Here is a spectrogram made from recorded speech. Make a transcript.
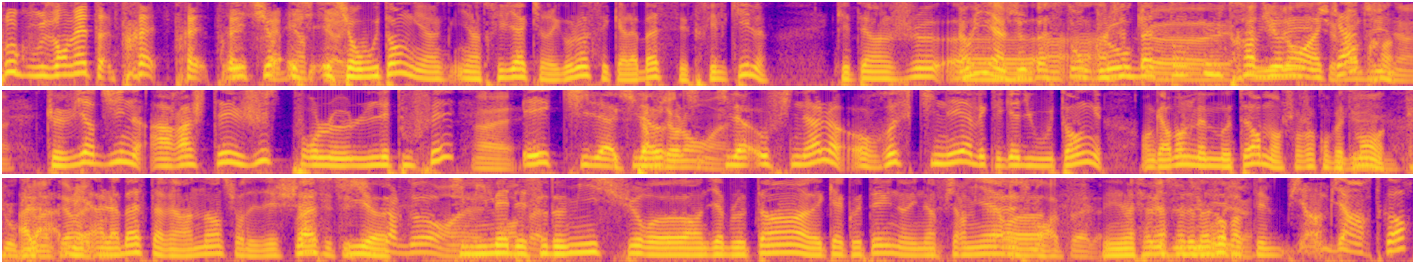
trouve que vous en êtes très très très. Et sur, très bien et, sur Wu-Tang, il y, a un- il y a un trivia qui est rigolo, c'est qu'à la base c'est Thrill Kill, qui était un jeu, Ah oui, un jeu de euh, baston un, un jeu de baston ultra violent à chez 4 Virgin, que Virgin a racheté juste pour le l'étouffer ouais. Et qu'il a, qu'il a, ouais. qu'il a au final reskiné avec les gars du Wu-Tang en gardant le même moteur mais en changeant complètement. À la, intérêt, mais à la base, t'avais un nain sur des Ouais, c'était qui, euh, super gore. qui mimait des sodomies sur euh, un diablotin avec à côté une, une infirmière, Ouais, je me euh, rappelle. une infirmière sadomaso. Enfin, c'était bien bien hardcore.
